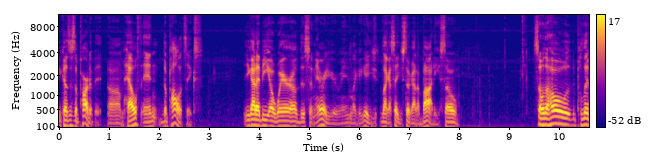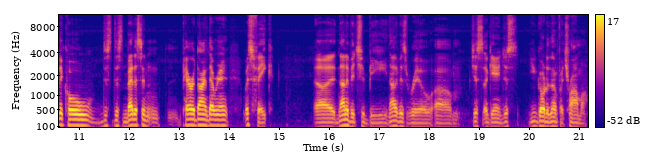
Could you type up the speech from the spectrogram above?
because it's a part of it. Um, health and the politics. You got to be aware of the scenario you're in. Like again, you, like I said, you still got a body. So, so the whole political this this medicine paradigm that we're in was fake. Uh, none of it should be. None of it's real. Um, just again, just you go to them for trauma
